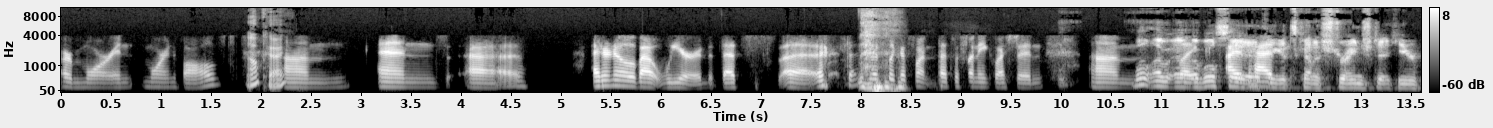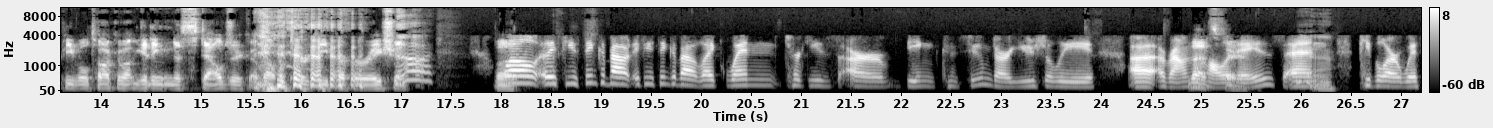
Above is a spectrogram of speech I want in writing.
are more in more involved. Okay. Um, and uh, I don't know about weird. That's uh, that's, that's like a fun. That's a funny question. Um, Well, I, I- I will say, I've I had- think it's kind of strange to hear people talk about getting nostalgic about turkey preparation. But well, if you think about if you think about like when turkeys are being consumed are usually uh, around That's the fair. holidays and Yeah. people are with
